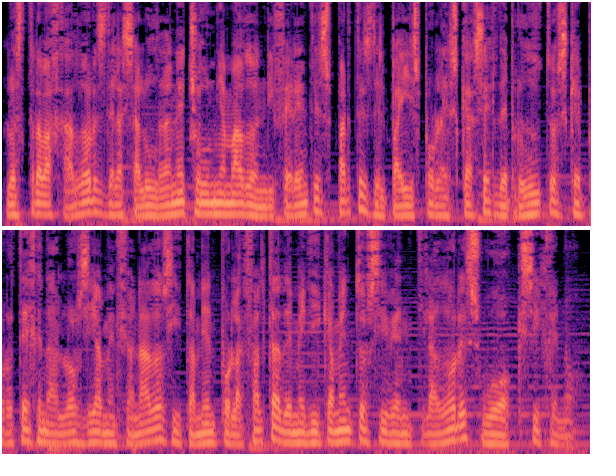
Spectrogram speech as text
Los trabajadores de la salud han hecho un llamado en diferentes partes del país por la escasez de productos que protegen a los ya mencionados y también por la falta de medicamentos y ventiladores u oxígeno.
